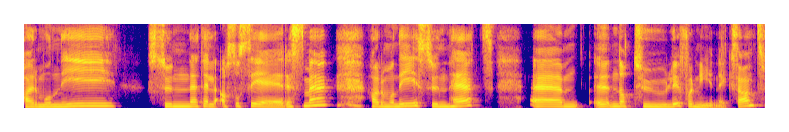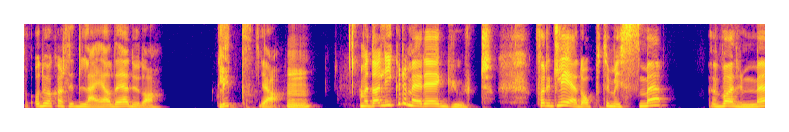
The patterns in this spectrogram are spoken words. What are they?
harmoni, sunnhet, eller assosieres med harmoni, sunnhet. Eh, naturlig fornyende, ikke sant? Og du er kanskje litt lei av det, du, da? Litt. Ja. Mm. Men da liker du mer gult. For glede og optimisme, varme,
